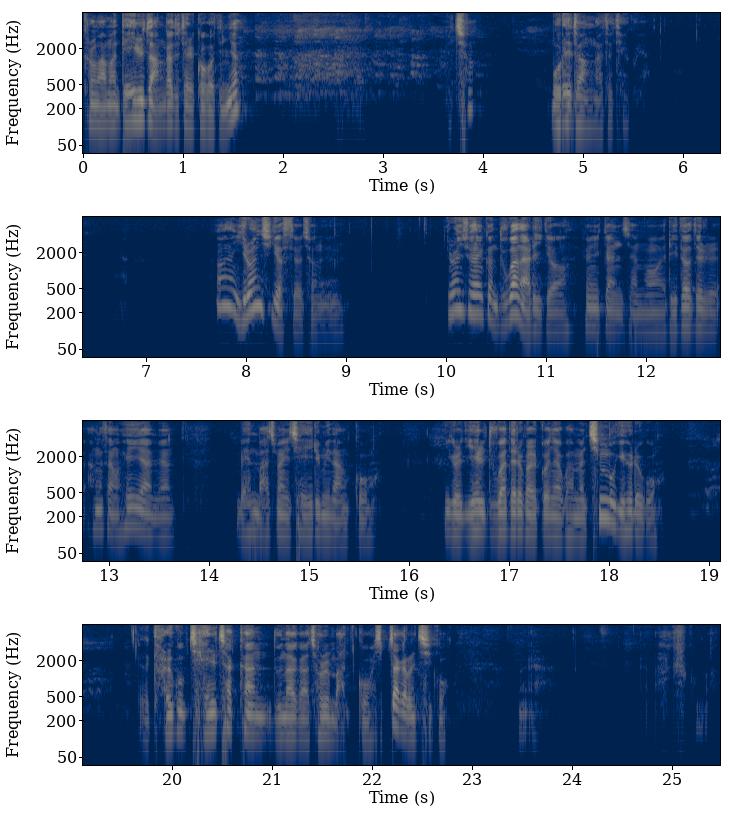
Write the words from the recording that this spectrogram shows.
그럼 아마 내일도 안 가도 될 거거든요. 그렇죠? 모레도 안 가도 되고요. 아, 이런 식이었어요, 저는. 이런 식으로 하니까 누가 날 이겨. 그러니까 이제 뭐 리더들 항상 회의하면 맨 마지막에 제 이름이 남고 이걸 얘를 누가 데려갈 거냐고 하면 침묵이 흐르고 결국 제일 착한 누나가 저를 맞고 십자가를 치고 아, 그리고 막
